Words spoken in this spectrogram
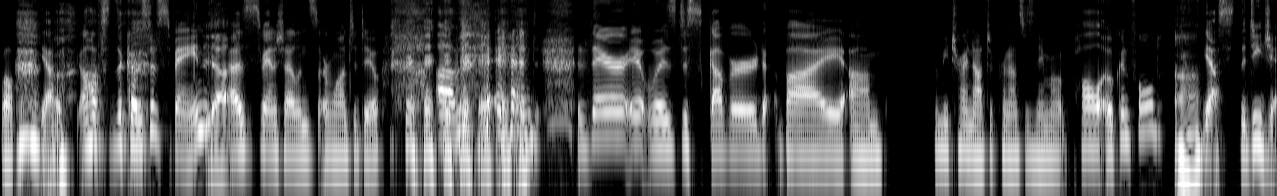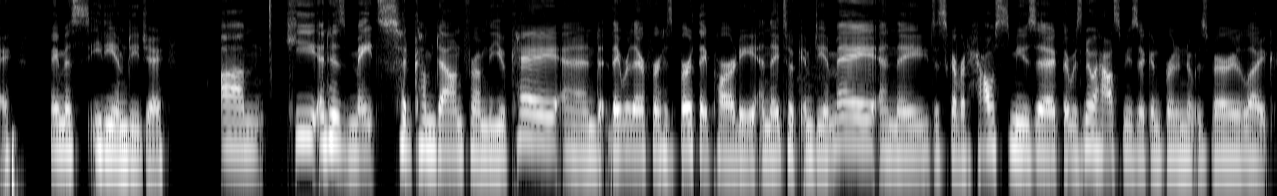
well, yeah, off the coast of Spain, Yeah. as Spanish islands are wont to do. Um, and there it was discovered by, um, let me try not to pronounce his name wrong, Paul Oakenfold. uh-huh. Yes, the DJ, famous EDM DJ. Um, he and his mates had come down from the UK and they were there for his birthday party and they took MDMA and they discovered house music. There was no house music in Britain. It was very like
